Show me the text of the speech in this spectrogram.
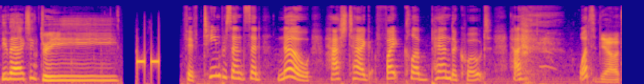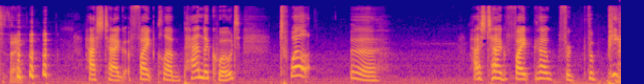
Feedback sync three. 15% said no. Hashtag Fight Club Panda quote. Ha- what? Yeah, that's a thing. Hashtag Fight Club Panda quote. 12. Uh. Hashtag Fight Club for, for Pete.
